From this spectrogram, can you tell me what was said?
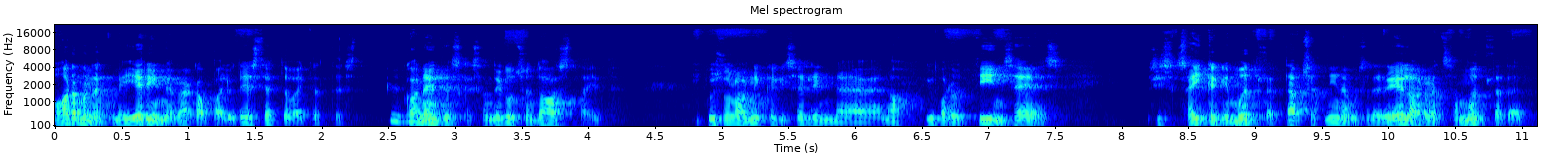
ma arvan, et me ei erine väga palju teist ettevõtjatest mm, -hmm. ka nendest, kes on tegutsenud aastaid. kui sul on ikkagi selline noh, juba rutiin sees, siis sa ikkagi mõtled täpselt nii, nagu sa teed eelarvet, sa mõtled, et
